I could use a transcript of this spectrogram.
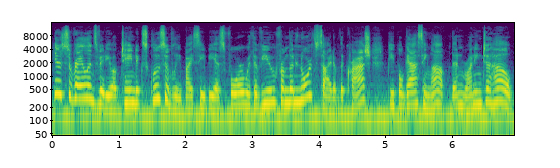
Here's surveillance video obtained exclusively by CBS 4 with a view from the north side of the crash, people gassing up, then running to help.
